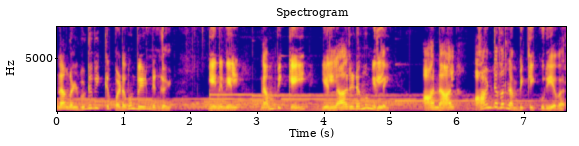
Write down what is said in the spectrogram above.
நாங்கள் விடுவிக்கப்படவும் வேண்டுங்கள். ஏனெனில் நம்பிக்கை எல்லாரிடமும் இல்லை. ஆனால் ஆண்டவர் நம்பிக்கைக்குரியவர்.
